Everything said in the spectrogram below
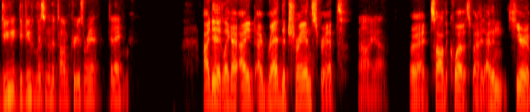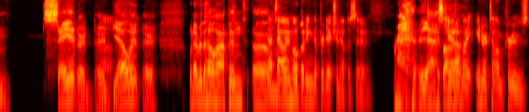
do you did you listen to the Tom Cruise rant today? I did. Like I, I, I read the transcript Oh yeah. or I saw the quotes, but I, I didn't hear him say it or, or Uh, yell it or whatever the hell happened. Um, That's how I'm opening the prediction episode. Right. yeah, I saw channel that. my inner Tom Cruise.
